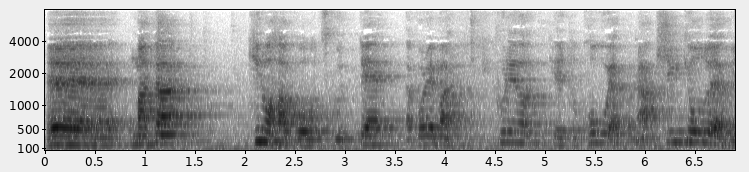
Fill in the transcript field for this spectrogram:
えーまた木の箱を作ってこれまあこれは、えっと口語訳かな新共同訳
